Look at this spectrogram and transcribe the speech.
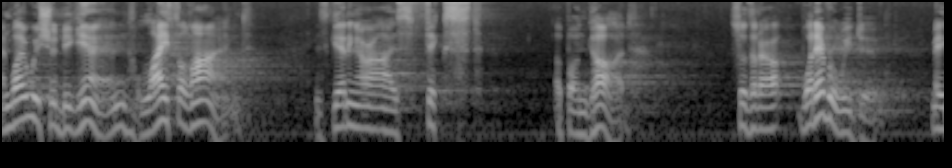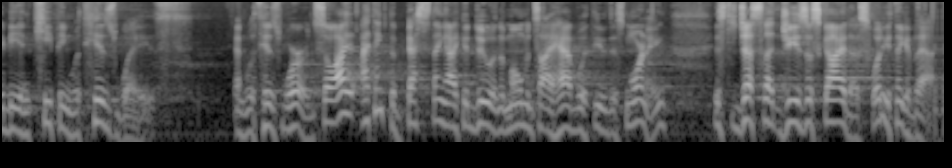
And where we should begin, life aligned, is getting our eyes fixed upon God so that our, whatever we do may be in keeping with His ways and with His word. So I, I think the best thing I could do in the moments I have with you this morning is to just let Jesus guide us. What do you think of that?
